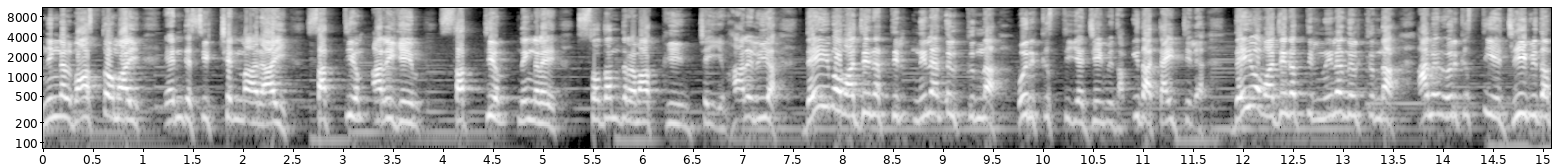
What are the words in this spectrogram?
നിങ്ങൾ വാസ്തവമായി എന്റെ ശിഷ്യന്മാരായി സത്യം അറിയുകയും സത്യം നിങ്ങളെ സ്വതന്ത്രമാക്കുകയും ചെയ്യും. ഹാലലുയ ദൈവവചനത്തിൽ നിലനിൽക്കുന്ന ഒരു ക്രിസ്തീയ ജീവിതം. ഇതാ ടൈറ്റിൽ ദൈവവചനത്തിൽ നിലനിൽക്കുന്ന ആമേൻ ഒരു ക്രിസ്തീയ ജീവിതം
